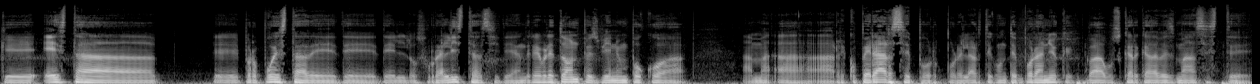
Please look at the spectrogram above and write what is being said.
que esta eh, propuesta de, de, los surrealistas y de André Breton pues viene un poco a, a, a, recuperarse por, por el arte contemporáneo que va a buscar cada vez más este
